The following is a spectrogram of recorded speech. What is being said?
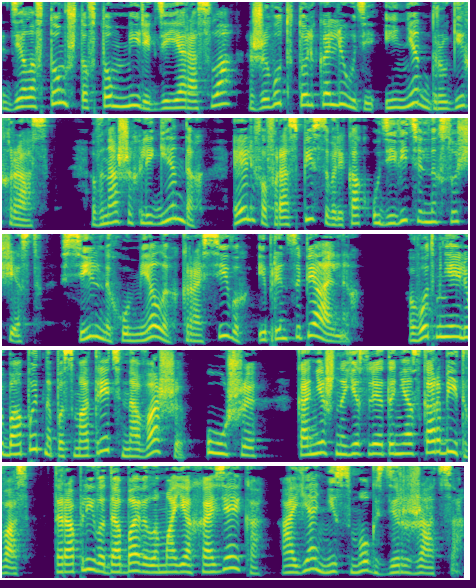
«Дело в том, что в том мире, где я росла, живут только люди и нет других рас. В наших легендах эльфов расписывали как удивительных существ, сильных, умелых, красивых и принципиальных. Вот мне и любопытно посмотреть на ваши уши. Конечно, если это не оскорбит вас, торопливо добавила моя хозяйка, а я не смог сдержаться.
